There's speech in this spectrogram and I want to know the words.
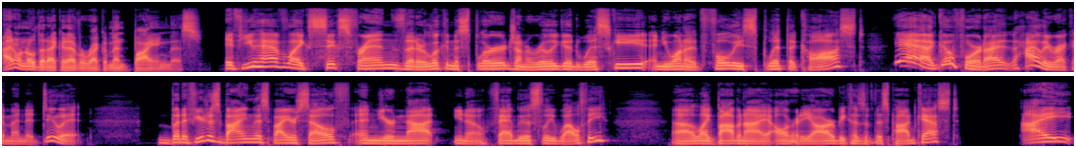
I don't know that I could ever recommend buying this. If you have like six friends that are looking to splurge on a really good whiskey and you want to fully split the cost, yeah, go for it. I highly recommend it. Do it. But if you're just buying this by yourself and you're not, you know, fabulously wealthy, uh, like Bob and I already are because of this podcast, I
